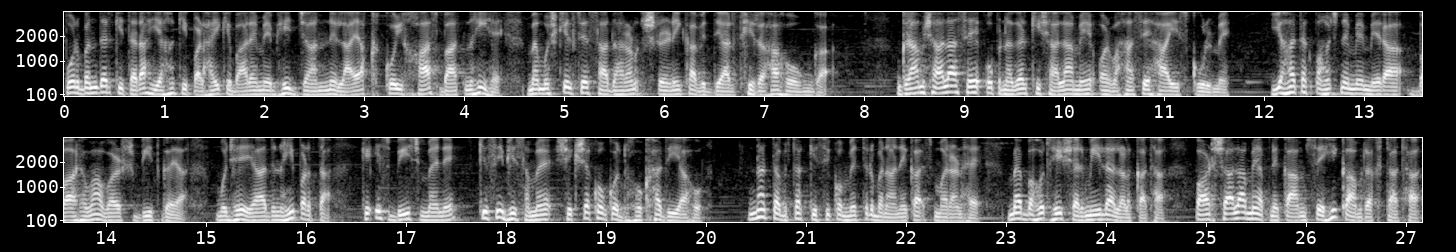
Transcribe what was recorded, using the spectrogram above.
पोरबंदर की तरह यहाँ की पढ़ाई के बारे में भी जानने लायक कोई ख़ास बात नहीं है। मैं मुश्किल से साधारण श्रेणी का विद्यार्थी रहा होऊँगा। ग्रामशाला से उपनगर की शाला में और वहाँ से हाई स्कूल में। यहाँ तक पहुँचने में मेरा बारहवा वर्ष बीत गया। मुझे याद नहीं पड़ता कि इस बीच मैंने किसी भी समय शिक्षकों को धोखा दिया हो। न तब तक किसी को मित्र बनाने का स्मरण है। मैं बहुत ही शर्मीला लड़का था। पाठशाला में अपने काम से ही काम रखता था।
